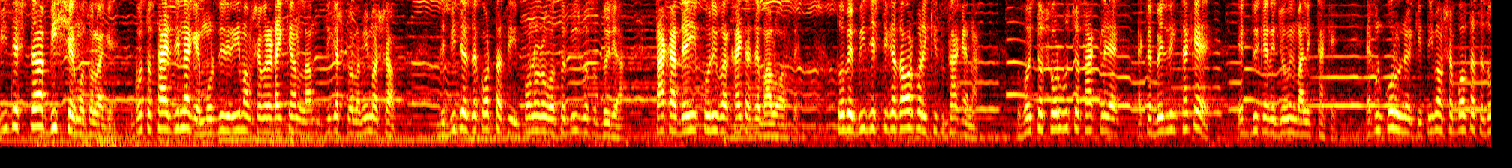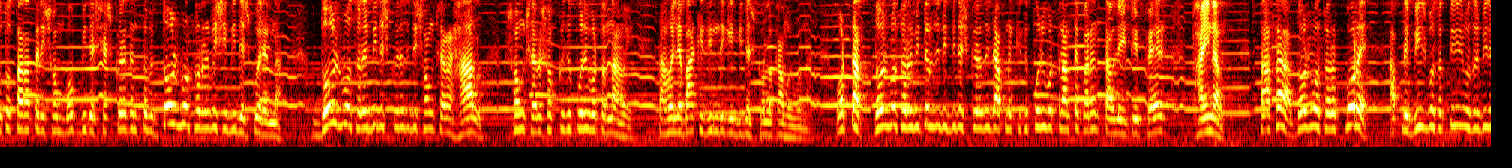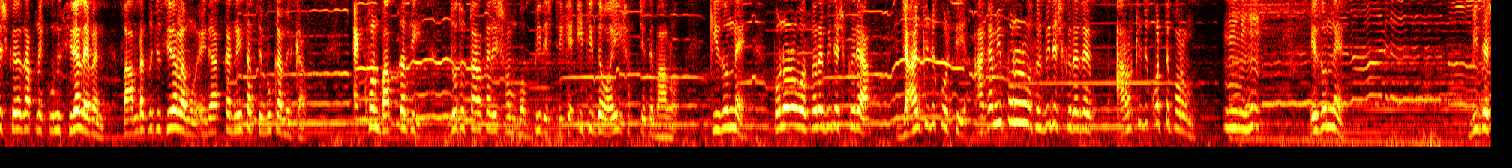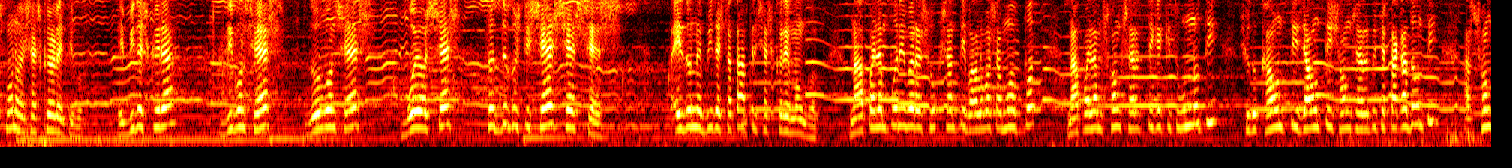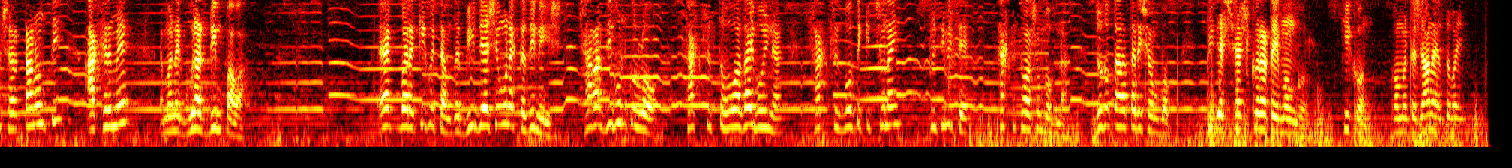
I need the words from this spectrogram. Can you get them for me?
বিদেশটা বিশ্বের মতো লাগে। গত চার দিন আগে মসজিদের ইমাম সাহেবের ডাইকে আনলাম, জিজ্ঞেস করলাম, ইমাম সাহেব, যে বিদেশ যে করতাছি, পনেরো বছর, বিশ বছর ধরিয়া টাকা দেই, পরিবার খাইতেছে, ভালো আছে। তবে বিদেশ থেকে যাওয়ার পরে কিছু থাকে না। হয়তো সর্বোচ্চ থাকলে একটা বিল্ডিং থাকে, এক দুই কানি জমির মালিক থাকে। এখন করুণীয় কি? ইমাম সাহেব বলতেছে, যত তাড়াতাড়ি সম্ভব বিদেশ শেষ করে দেন, তবে দশ বছরের বেশি বিদেশ করেন না। দশ বছরের বিদেশ করে যদি সংসারের হাল, সংসারে সবকিছু পরিবর্তন না হয় তাহলে বাকি জিন্দগি বিদেশ করলে কাম হইব না। অর্থাৎ দশ বছরের ভিতরে যদি বিদেশ করে যদি আপনি কিছু পরিবর্তন আনতে পারেন তাহলে এটি ফেস ফাইনাল। তাছাড়া দশ বছরের পরে আপনি বিশ বছর তিরিশ বছর বিদেশ করে যে আপনি কোনো সিরিয়াল নেবেন বা আমরা কিছু সিরিয়াল আমো এটা একটা নৃতাত্ত্বিক বুকামির কাজ। এখন ভাবতাছি যত তাড়াতাড়ি সম্ভব বিদেশ থেকে ইতি দেওয়াই সবচেয়ে ভালো। কি জন্যে? পনেরো বছরে বিদেশ করে যা কিছু করছি আগামী পনেরো বছর বিদেশ করে যে আরও কিছু করতে পারম। এই জন্যে বিদেশ মনে হয় শেষ করে লাইতিব। এই বিদেশ কইরা জীবন শেষ, যৌবন শেষ, বয়স শেষ, চোদ্দ গোষ্ঠী শেষ শেষ শেষ। এই জন্য বিদেশটা তাড়াতাড়ি শেষ করে মঙ্গল। না পাইলাম পরিবারের সুখ, শান্তি, ভালোবাসা, মহব্বত, না পাইলাম সংসারের থেকে কিছু উন্নতি, শুধু খাউন্তি, যাউন্তি, সংসারের পিছে টাকা দৌন্তি আর সংসার টানন্তি, আখের মেয়ে মানে গুড়ার ডিম পাওয়া। একবারে কি কইতাম যে বিদেশ এমন একটা জিনিস, সারা জীবন করল সাকসেস তো হওয়া যাইবই না। সাকসেস বলতে কিচ্ছু নাই, পৃথিবীতে সাকসেস হওয়া সম্ভব না। যত তাড়াতাড়ি সম্ভব, বিদেশ শেষ করাটাই মঙ্গল। কি কোন? কমেন্টে জানেন তো ভাই।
